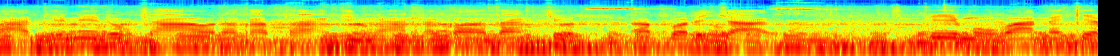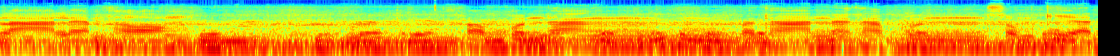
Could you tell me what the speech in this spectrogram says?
บาทที่นี่ทุกเช้านะครับ ทางทีมงานแล้วก็ตั้งจุดรับบริจาคที่หมู่บ้านนักกีฬาแหลมทอง ขอบคุณทางประธานนะครับ คุณสมเกียรติ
